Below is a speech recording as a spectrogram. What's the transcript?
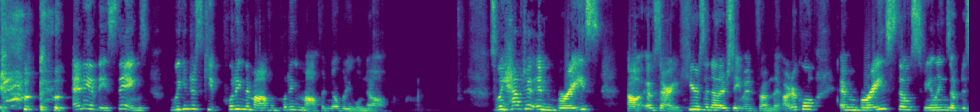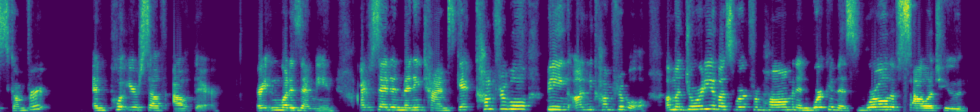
Any of these things, we can just keep putting them off and putting them off, and nobody will know. So we have to embrace uh, I'm sorry, here's another statement from the article embrace those feelings of discomfort and put yourself out there. Right? And what does that mean? I've said it many times get comfortable being uncomfortable. A majority of us work from home and work in this world of solitude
